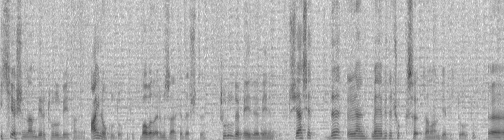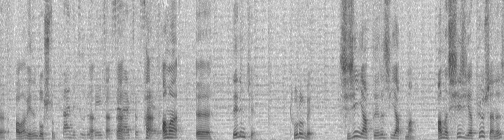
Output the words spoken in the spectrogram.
iki yaşından beri Tuğrul Bey'i tanıyorum. Aynı okulda okuduk. Babalarımız arkadaştı. Tuğrul de Bey de benim siyasette e, yani MHP'de çok kısa zaman birlikte olduk. Ee, ama benim dostum. Ben de Tuğrul Bey'i çok Ha, çok ha, severim. Ama e, dedim ki Tuğrul Bey sizin yaptığınızı yapmam. Ama siz yapıyorsanız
